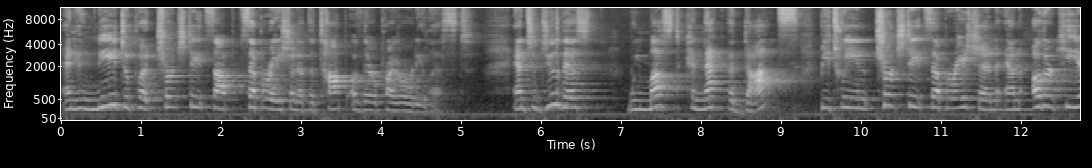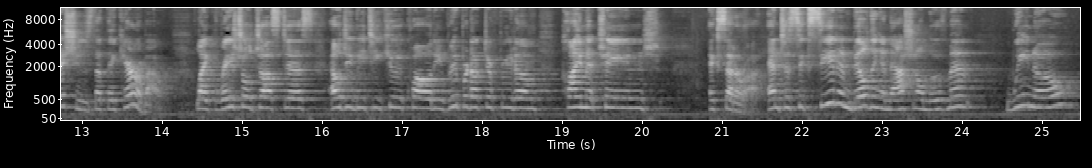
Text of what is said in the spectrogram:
and who need to put church state separation at the top of their priority list. And to do this, we must connect the dots between church state separation and other key issues that they care about, like racial justice, LGBTQ equality, reproductive freedom, climate change, etc. And to succeed in building a national movement, we know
